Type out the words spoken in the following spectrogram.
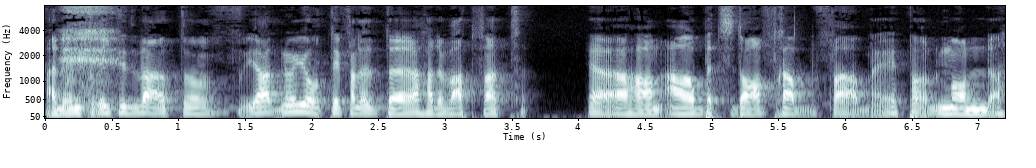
Ja, det är inte riktigt värt att... Jag hade nog gjort det ifall det inte hade varit för att jag har en arbetsdag framför mig på en måndag.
